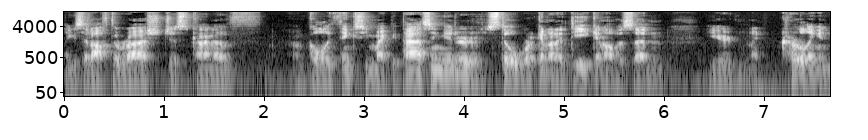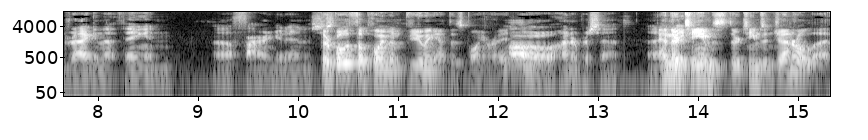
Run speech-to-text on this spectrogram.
like you said, off the rush, just kind of a goalie thinks he might be passing it or still working on a deke, and all of a sudden you're like curling and dragging that thing and uh, firing it in. It's They're both appointment viewing at this point, right? oh, 100%. Uh, and their they- teams, their teams in general, uh,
